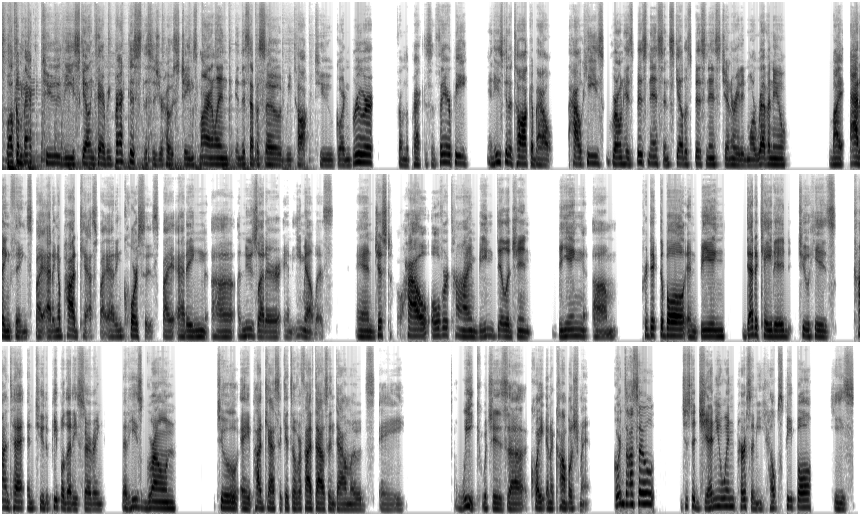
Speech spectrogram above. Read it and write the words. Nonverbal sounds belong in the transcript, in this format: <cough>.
Welcome back to the Scaling Therapy Practice. This is your host, James Marland. In this episode, we talk to Gordon Brewer from the Practice of Therapy, and he's going to talk about how he's grown his business and scaled his business, generated more revenue by adding things, by adding a podcast, by adding courses, by adding uh, a newsletter and email list, and just how over time being diligent, being um, predictable and being dedicated to his content and to the people that he's serving that he's grown to a podcast that gets over 5000 downloads a week which is uh, quite an accomplishment gordon's also just a genuine person he helps people he's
